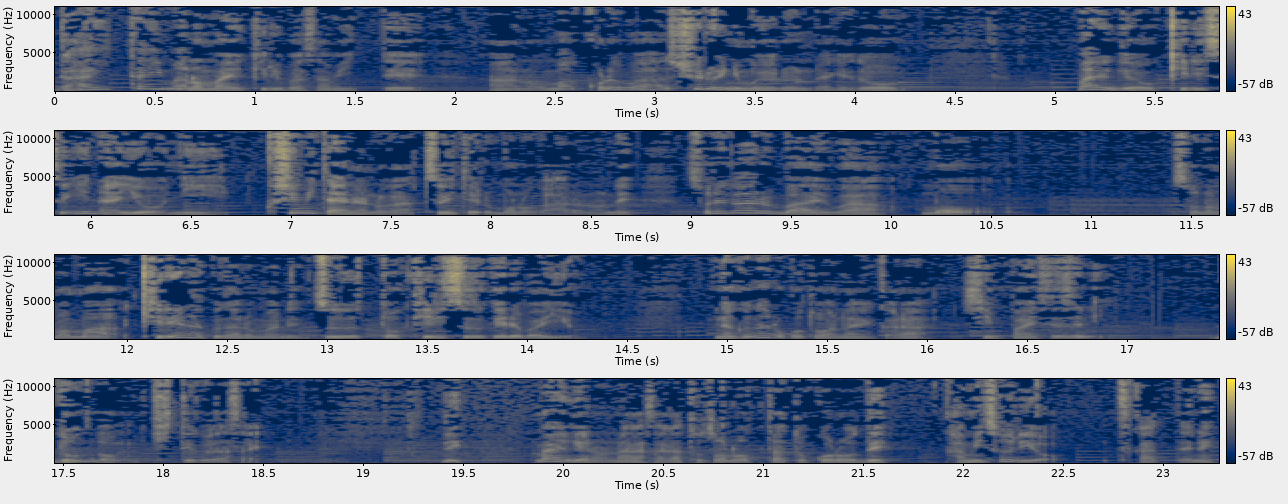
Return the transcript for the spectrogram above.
大体今の眉切りバサミって、あの、まあ、これは種類にもよるんだけど、眉毛を切りすぎないように、櫛みたいなのがついてるものがあるので、それがある場合は、もう、そのまま切れなくなるまでずっと切り続ければいいよ。なくなることはないから、心配せずに、どんどん切ってください。で、眉毛の長さが整ったところで、カミソリを使ってね、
